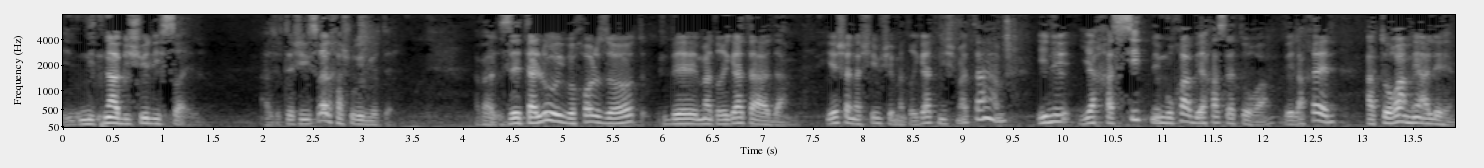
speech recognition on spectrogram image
ניתנה בשביל ישראל. אז יותר שישראל חשובים יותר. אבל זה תלוי בכל זאת במדרגת האדם. יש אנשים שמדרגת נשמתם היא יחסית נמוכה ביחס לתורה, ולכן התורה מעליהם.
